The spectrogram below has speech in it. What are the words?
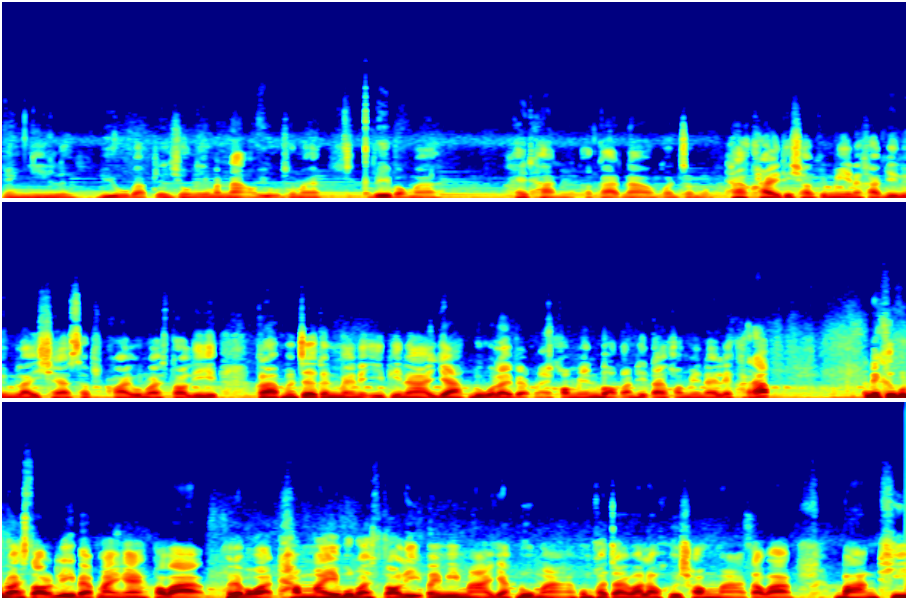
อย่างนี้เลยวิวแบบในช่วงนี้มันหนาวอยู่ใช่ไหมรีบออกมาให้ทันอากาศหนาวก่อนจะหมด ถ้าใครที่ชอบคลิปนี้นะครับ อย่าลืมไลค์แชร์ subscribe วุ่นวายสตอรี่กลับมาเจอกันใหม่ใน EP หน้า อยากดูอะไรแบบไหน คอมเมนต์บอกกันที่ใต้คอมเมนต์ได้เลยครับ อันนี้คือวุ่นวายสตอรี่แบบใหม่ไง เพราะว่าเขาจะบอกว่าทำไมวุ่นวายสตอรี่ไม่มีหมาอยากดูหมา ผมเข้าใจว่าเราคือช่องหมา แต่ว่าบางที่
